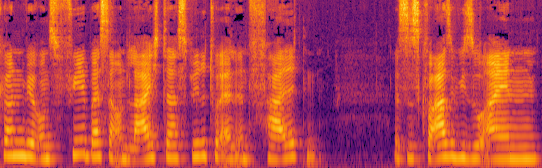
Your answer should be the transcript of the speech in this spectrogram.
können wir uns viel besser und leichter spirituell entfalten. Es ist quasi wie so ein,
